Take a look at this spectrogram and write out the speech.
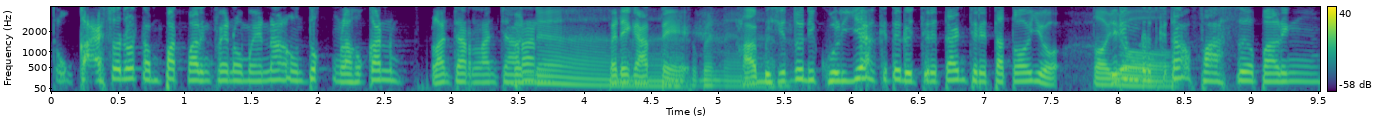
UKS itu adalah tempat paling fenomenal untuk melakukan lancar-lancaran PDKT. bener. Habis itu di kuliah kita udah ceritain cerita Toyo. Toyo. Jadi menurut kita fase paling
